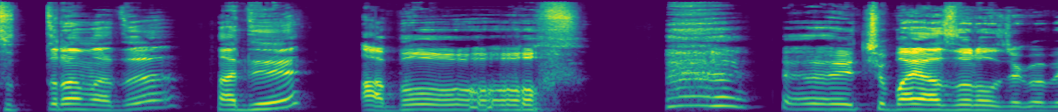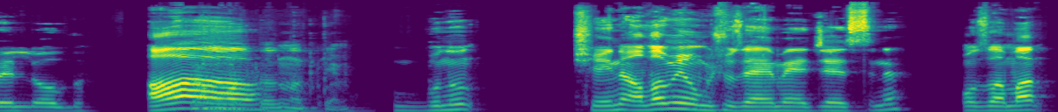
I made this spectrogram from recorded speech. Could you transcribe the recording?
tutturamadı. Hadi. Abo. Şu bayağı zor olacak o belli oldu. Aa noktadan atayım. bunun şeyini alamıyormuşuz EMC'sini. O zaman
